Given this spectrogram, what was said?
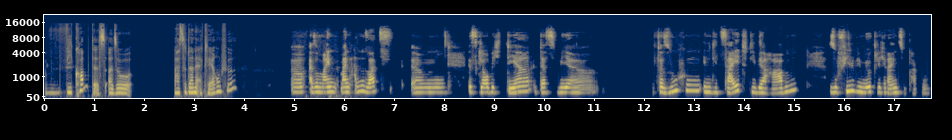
Wie kommt es? Also hast du da eine Erklärung für? Äh, also mein, mein Ansatz ähm, ist, glaube ich, der, dass wir versuchen, in die Zeit, die wir haben, so viel wie möglich reinzupacken.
